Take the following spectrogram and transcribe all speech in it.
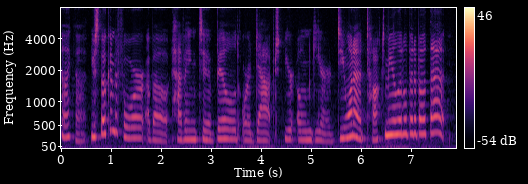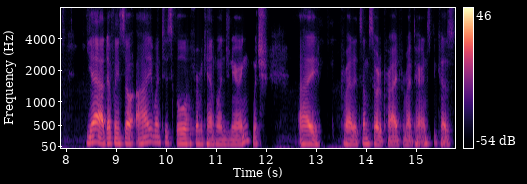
I like that. You've spoken before about having to build or adapt your own gear. Do you want to talk to me a little bit about that? Yeah, definitely. So I went to school for mechanical engineering, which I provided some sort of pride for my parents because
